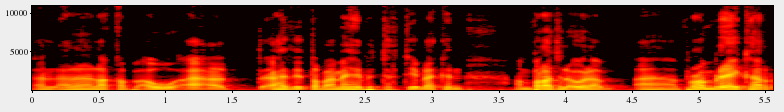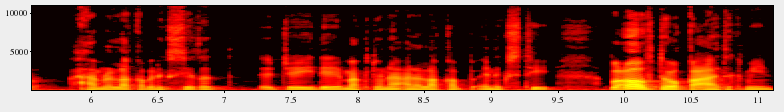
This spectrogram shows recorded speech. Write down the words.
على لقب أو آه هذه طبعا ما هي بالترتيب لكن المباراة الأولى آه برون بريكر حامل اللقب NXT ضد جي دي ماكدونا على لقب NXT أبو عوف توقعاتك مين؟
